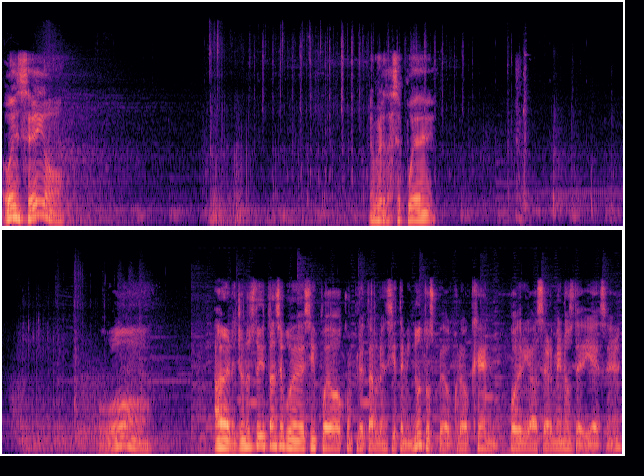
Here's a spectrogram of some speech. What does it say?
Oh, ¿en serio? En verdad se puede. A ver, yo no estoy tan seguro de si puedo completarlo en 7 minutos, pero creo que podría ser menos de 10, ¿eh?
